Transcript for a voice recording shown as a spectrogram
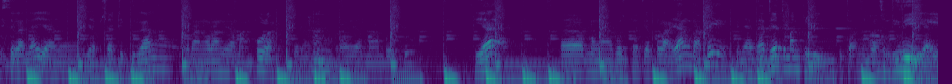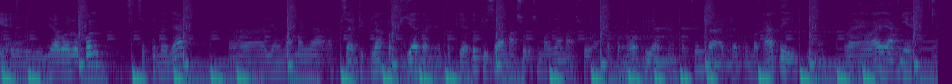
istilahnya yang ya bisa dibilang orang-orang yang mampu lah istilahnya. Hmm. orang yang mampu itu dia eh, mengaku sebagai pelayang tapi kenyataan dia cuma beli tidak membuat sendiri ya iya. gitu. Ya walaupun sebenarnya eh, yang namanya bisa dibilang pegiat lah ya. Pegiat itu bisa masuk semuanya masuk. Ada penghobi ada pecinta ada pemerhati layang-layang. Iya. nah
